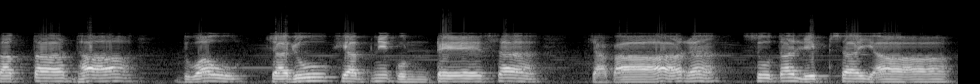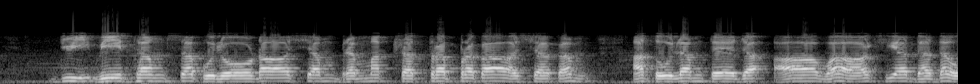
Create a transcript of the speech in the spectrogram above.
तत्तधा द्वौ चरूह्यग्निकुण्ठे स चकार सुतलिप्सया द्विविधं स पुरोडाशं ब्रह्मक्षत्रप्रकाशकम् अतुलं तेज आवाह्य ददौ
